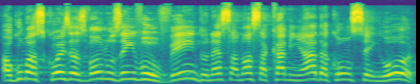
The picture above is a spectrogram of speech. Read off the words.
Algumas coisas vão nos envolvendo nessa nossa caminhada com o Senhor.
